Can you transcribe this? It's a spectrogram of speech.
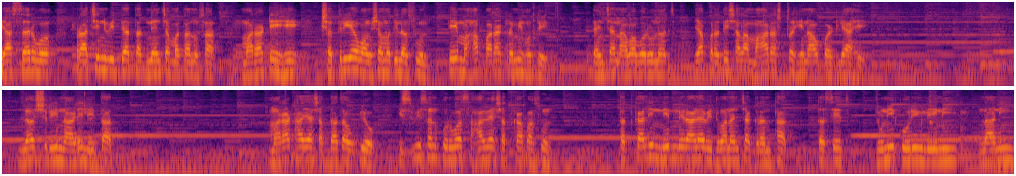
या सर्व प्राचीन विद्या तज्ज्ञांच्या मतानुसार मराठे हे क्षत्रिय वंशामधील असून ते महापराक्रमी होते. त्यांच्या नावावरूनच या प्रदेशाला महाराष्ट्र हे नाव पडले आहे. ल. श्री. नाडे लिहितात मराठा या शब्दाचा उपयोग इसवी सन पूर्व सहाव्या शतकापासून तत्कालीन निरनिराळ्या विद्वानांच्या ग्रंथात तसेच जुनी कोरीव लेणी नाणी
